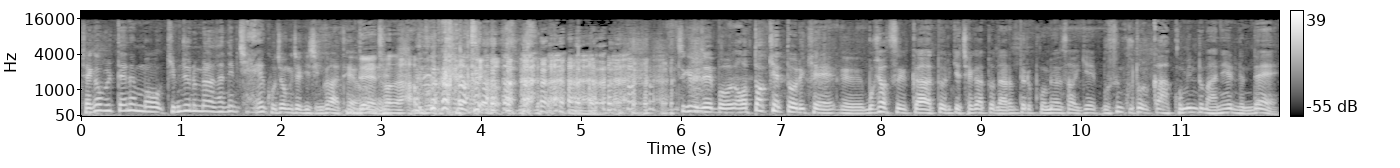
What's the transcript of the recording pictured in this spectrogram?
제가 볼 때는 뭐 김준우 변호사님 제일 고정적이신 것 같아요. 네, 네. 저는 아무 지금 이제 뭐 어떻게 또 이렇게 그 모셨을까 또 이렇게 제가 또 나름대로 보면서 이게 무슨 구도일까 고민도 많이 했는데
